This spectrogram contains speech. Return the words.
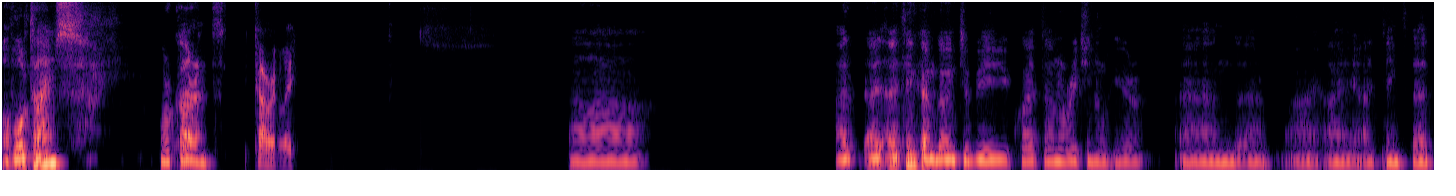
Of all times or current? Currently? Uh, I, I, I think I'm going to be quite unoriginal here. And uh, I, I, I think that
